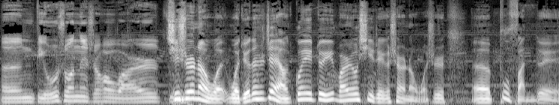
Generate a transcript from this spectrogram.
嗯、比如说那时候玩，其实呢，我我觉得是这样。关于对于玩游戏这个事儿呢，我是呃不反对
